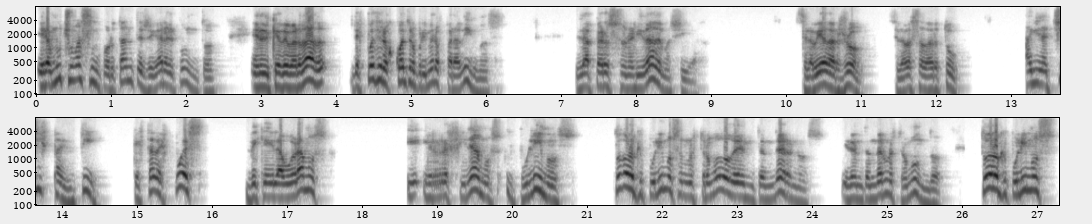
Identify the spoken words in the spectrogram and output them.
Era mucho más importante llegar al punto en el que de verdad, después de los cuatro primeros paradigmas, la personalidad de Mashiach se la voy a dar yo, se la vas a dar tú. Hay una chispa en ti que está después de que elaboramos y, y refinamos y pulimos todo lo que pulimos en nuestro modo de entendernos y de entender nuestro mundo, todo lo que pulimos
